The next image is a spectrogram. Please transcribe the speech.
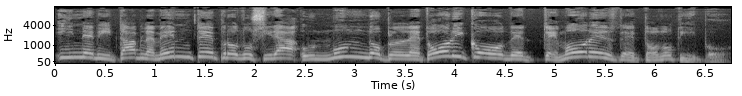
inevitablemente producirá un mundo pletórico de temores de todo tipo.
